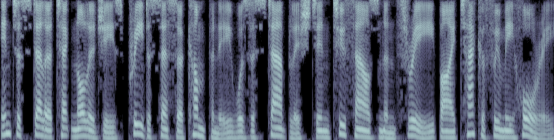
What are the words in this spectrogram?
Interstellar Technologies' predecessor company was established in 2003 by Takafumi Horie,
